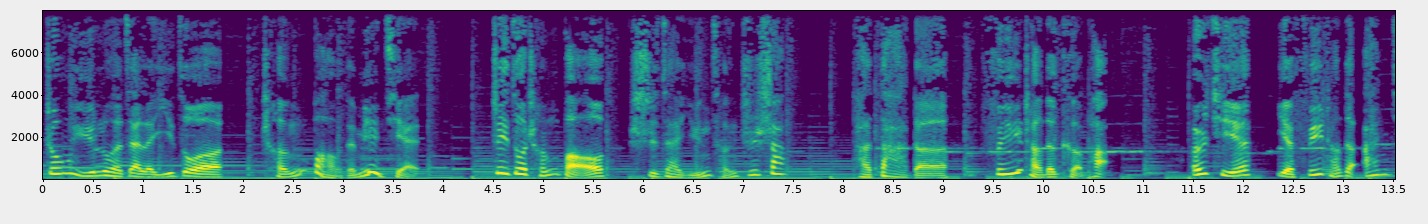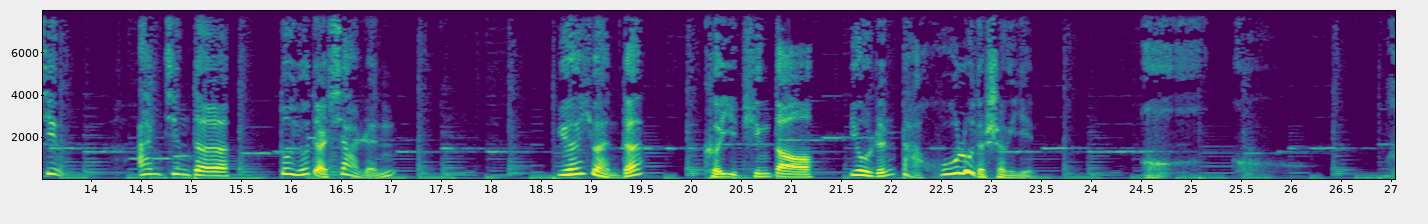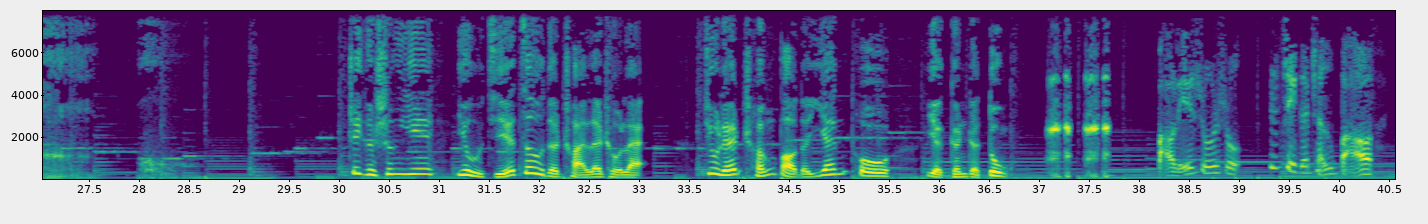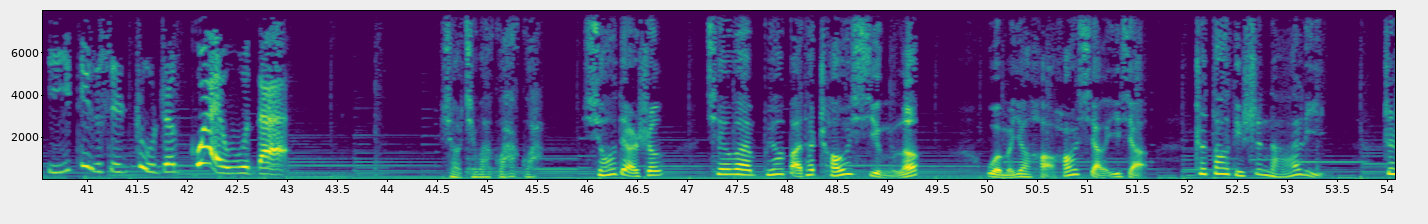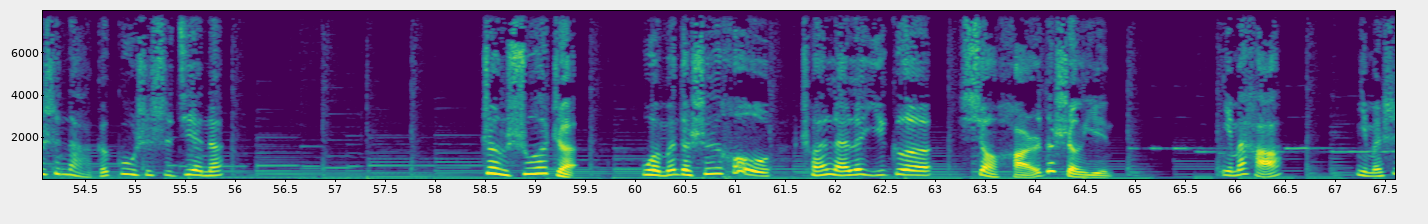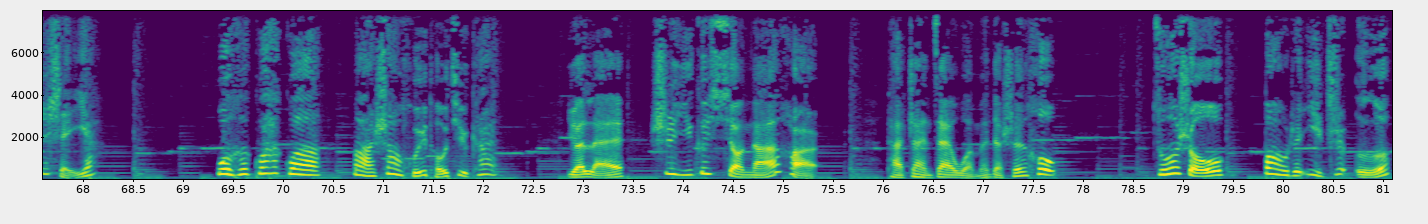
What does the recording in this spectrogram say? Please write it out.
终于落在了一座城堡的面前。这座城堡是在云层之上，它大的非常的可怕，而且也非常的安静，安静的都有点吓人。远远的可以听到有人打呼噜的声音，呼呼呼，这个声音有节奏的传了出来。就连城堡的烟囱也跟着动。宝林叔叔，这个城堡一定是住着怪物的。小青蛙呱呱，小点声，千万不要把它吵醒了。我们要好好想一想，这到底是哪里？这是哪个故事世界呢？正说着，我们的身后传来了一个。小孩的声音：“你们好，你们是谁呀？”我和呱呱马上回头去看，原来是一个小男孩儿，他站在我们的身后，左手抱着一只鹅，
